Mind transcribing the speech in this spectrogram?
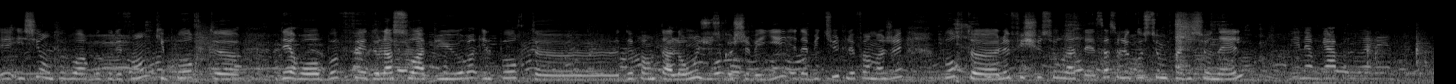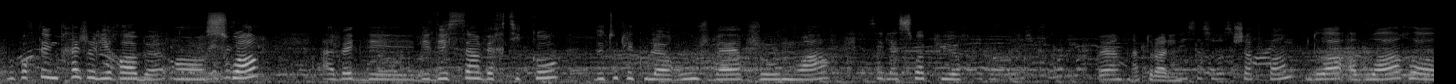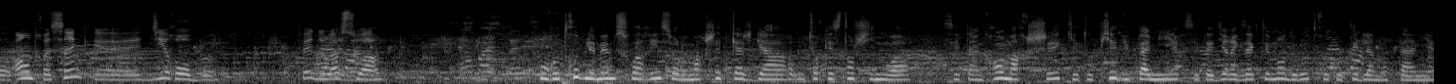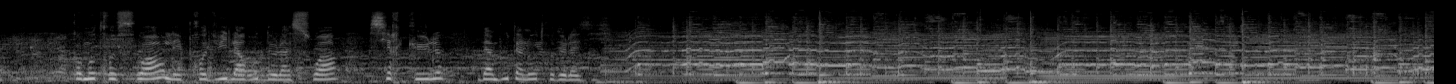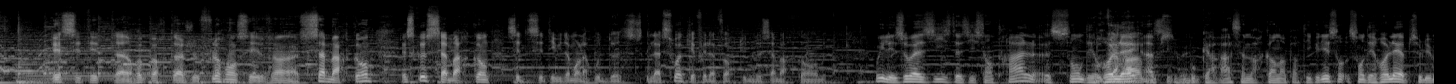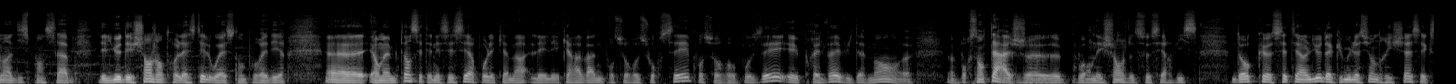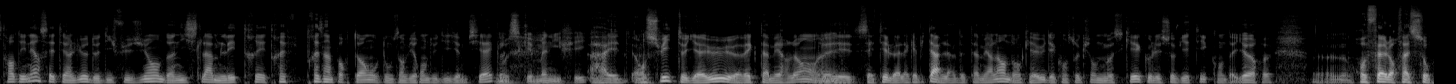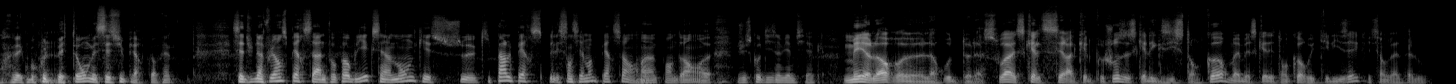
Et ici, on peut voir beaucoup de femmes qui portent euh, des robes faites de la soie pure. Ils portent euh, des pantalons jusqu'au cheville. Et d'habitude, les femmes âgées portent euh, le fichu sur la tête. Ça, c'est le costume traditionnel. Vous portez une très jolie robe en soie avec des, dessins verticaux de toutes les couleurs, rouge, vert, jaune, noir. C'est de la soie pure. Naturel. Chaque femme doit avoir euh, entre 5 et 10 robes faites de la soie. On retrouve les mêmes soieries sur le marché de Kashgar au Turkestan chinois. C'est un grand marché qui est au pied du Pamir, c'est-à-dire exactement de l'autre côté de la montagne. Comme autrefois, les produits de la route de la soie circulent d'un bout à l'autre de l'Asie. Et c'était un reportage de Florence Evin à Samarcande. Est-ce que Samarcande, c'est évidemment la route de la soie qui a fait la fortune de Samarcande? Oui, les oasis d'Asie centrale sont des relais, Bukhara, Samarkand en particulier, sont, des relais absolument indispensables, des lieux d'échange entre l'Est et l'Ouest, on pourrait dire. Euh, et en même temps, c'était nécessaire pour les, les, caravanes pour se ressourcer, pour se reposer, et prélever évidemment euh, un pourcentage euh, pour, en échange de ce service. Donc c'était un lieu d'accumulation de richesses extraordinaire, c'était un lieu de diffusion d'un islam lettré très, très important aux environs du Xe siècle. Ce qui est magnifique. Ah, et ensuite, il y a eu, avec Tamerlan, c'était la capitale hein, de Tamerlan, donc il y a eu des constructions de mosquées que les soviétiques ont d'ailleurs euh, euh, refait à leur façon, avec beaucoup de béton, mais c'est super quand même. C'est une influence persane. Il ne faut pas oublier que c'est un monde qui, est, qui parle essentiellement le persan hein, pendant euh, jusqu'au 19e siècle. Mais alors, la route de la soie, est-ce qu'elle sert à quelque chose? Est-ce qu'elle existe encore même? Est-ce qu'elle est encore utilisée, Christian Gratalou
